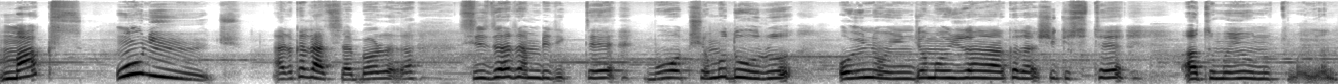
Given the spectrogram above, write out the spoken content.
Max 13. Arkadaşlar bu arada sizlerle birlikte bu akşama doğru oyun oynayacağım. O yüzden arkadaşlık iste atmayı unutmayın.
